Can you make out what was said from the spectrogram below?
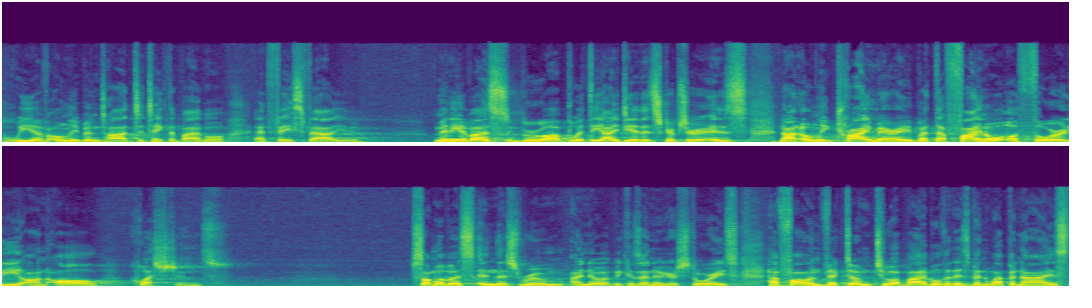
We have only been taught to take the Bible at face value. Many of us grew up with the idea that Scripture is not only primary, but the final authority on all questions. Some of us in this room, I know it because I know your stories, have fallen victim to a Bible that has been weaponized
